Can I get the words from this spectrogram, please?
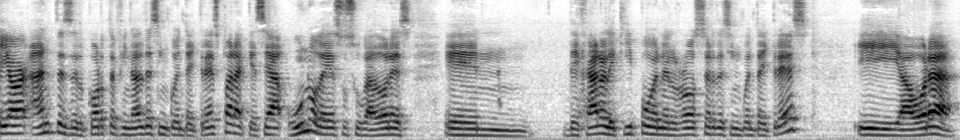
IR antes del corte final de 53 para que sea uno de esos jugadores en dejar al equipo en el roster de 53 y ahora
